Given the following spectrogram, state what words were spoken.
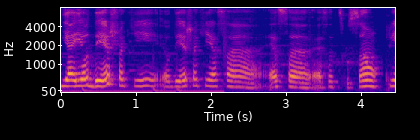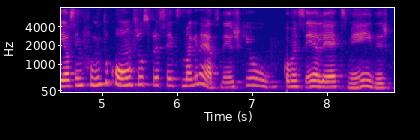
E aí eu deixo aqui, eu deixo aqui essa, essa, essa discussão, porque eu sempre fui muito contra os preceitos do Magneto, desde que eu comecei a ler X-Men, desde,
